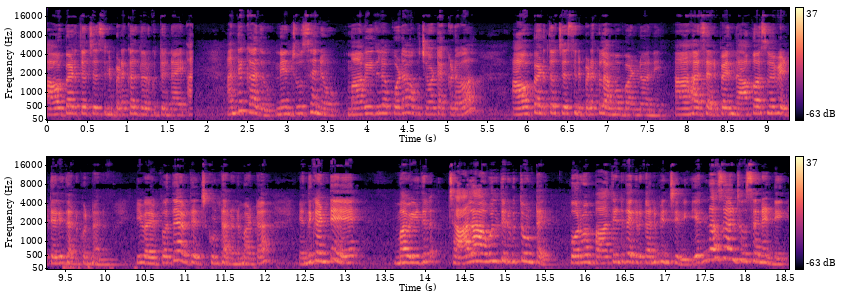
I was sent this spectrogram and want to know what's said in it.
ఆవు పేడతో చేసిన పిడకలు దొరుకుతున్నాయి. అంతేకాదు నేను చూశాను మా వీధిలో కూడా ఒక చోట ఎక్కడో ఆవు పేడతో చేసిన పిడకలు అమ్మబండు అని. ఆహా సరిపోయింది. నా కోసమే పెట్టేది ఇది అనుకున్నాను. ఇవి అయిపోతే అవి తెచ్చుకుంటాను అనమాట ఎందుకంటే మా వీధిలో చాలా ఆవులు తిరుగుతూ ఉంటాయి. పూర్వం పాతింటి దగ్గర కనిపించేవి. ఎన్నోసార్లు చూశానండి.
